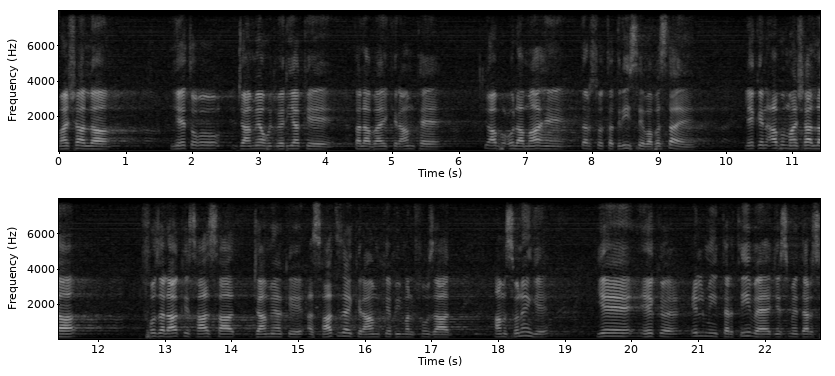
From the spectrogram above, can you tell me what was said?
ماشاءاللہ، یہ تو جامعہ حجویریہ کے طلباء کرام تھے، جو اب علماء ہیں، درس و تدریس سے وابستہ ہیں۔ لیکن اب ماشاءاللہ، فضلاء کے ساتھ ساتھ جامعہ کے اساتذہ کرام کے بھی ملفوظات ہم سنیں گے۔ یہ ایک علمی ترتیب ہے جس میں درس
